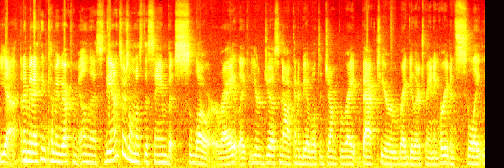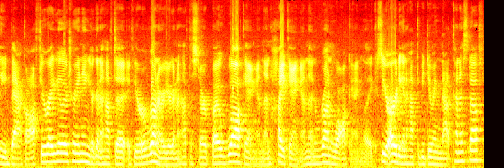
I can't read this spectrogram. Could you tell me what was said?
Yeah, and I mean, I think coming back from illness, the answer is almost the same but slower, right? Like you're just not going to be able to jump right back to your regular training or even slightly back off your regular training. You're going to have to, if you're a runner, you're going to have to start by walking and then hiking and then run walking. Like, so you're already going to have to be doing that kind of stuff.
